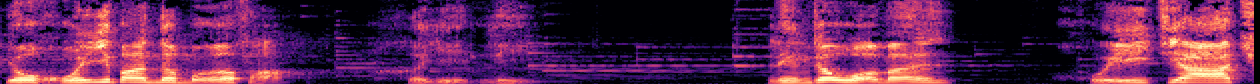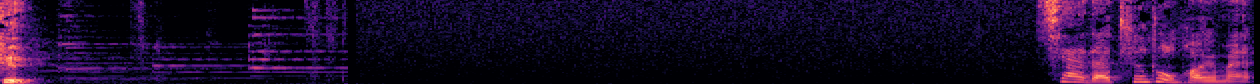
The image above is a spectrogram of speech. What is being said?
有魂一般的魔法。和引力，领着我们回家去。亲爱的听众朋友们，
